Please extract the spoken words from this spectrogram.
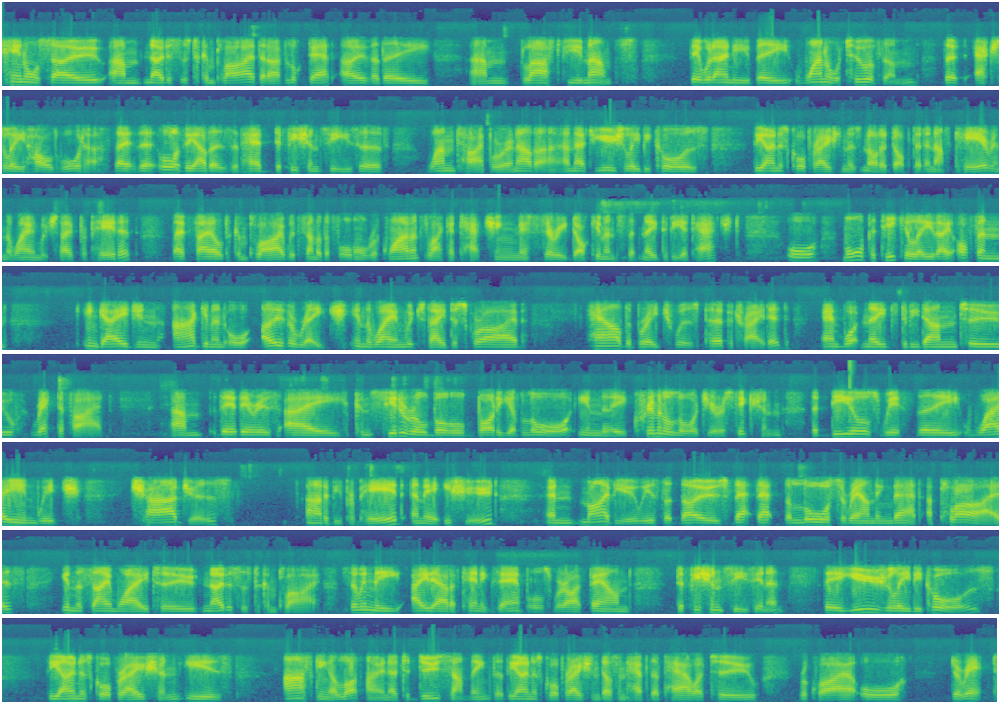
ten or so um, notices to comply that I've looked at over the um, last few months, there would only be one or two of them that actually hold water. They, the, all of the others have had deficiencies of one type or another, and that's usually because the owners corporation has not adopted enough care in the way in which they've prepared it. They've failed to comply with some of the formal requirements, like attaching necessary documents that need to be attached, or more particularly, they often engage in argument or overreach in the way in which they describe how the breach was perpetrated and what needs to be done to rectify it. Um, there, there is a considerable body of law in the criminal law jurisdiction that deals with the way in which charges are to be prepared and they're issued. And my view is that those that, that the law surrounding that applies in the same way to notices to comply. So in the eight out of ten examples where I found deficiencies in it, they're usually because the owner's corporation is asking a lot owner to do something that the owner's corporation doesn't have the power to require or direct.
